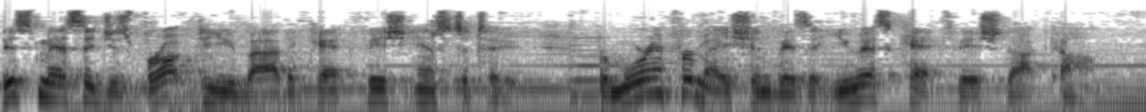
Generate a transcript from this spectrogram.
This message is brought to you by the Catfish Institute. For more information, visit uscatfish.com.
